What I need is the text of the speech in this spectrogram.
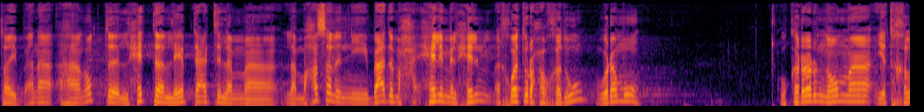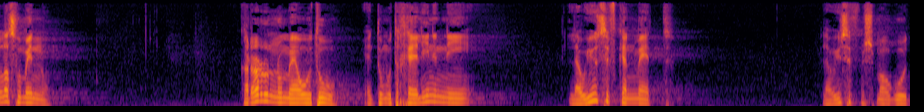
طيب أنا هنط الحتة اللي هي بتاعت لما لما حصل ان بعد ما حلم الحلم إخواته راحوا خدوه ورموه وقرروا إن هم يتخلصوا منه. قرروا إنهم يموتوه. أنتوا متخيلين ان لو يوسف كان مات لو يوسف مش موجود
